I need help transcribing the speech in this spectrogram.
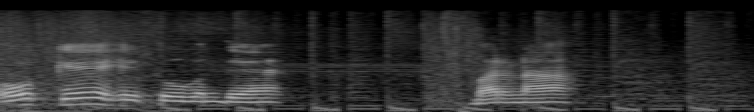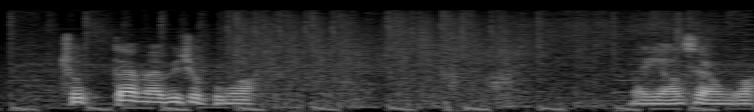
ओके हे दो बंदे हैं। मरना। छुपता है, मैं भी छुपूँगा। मैं यहाँ से आऊँगा।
